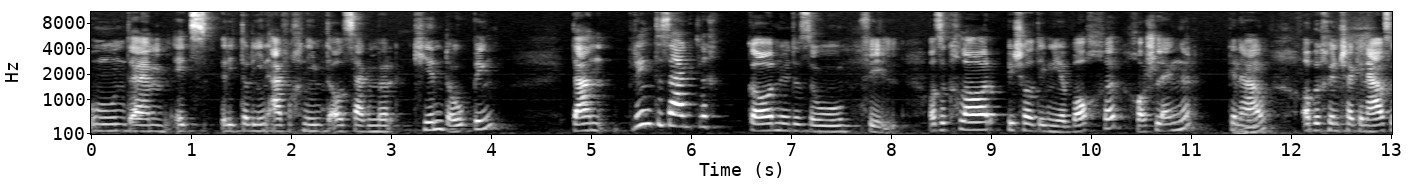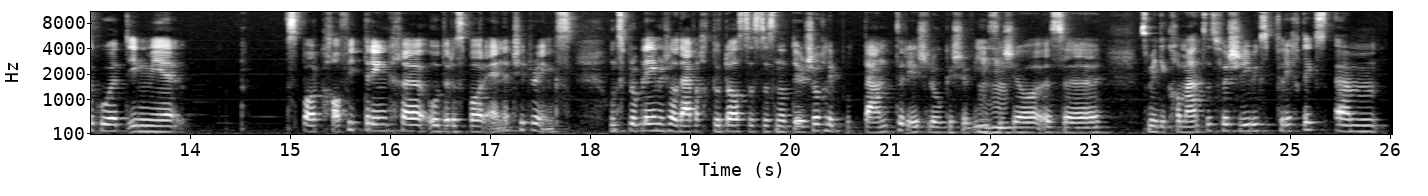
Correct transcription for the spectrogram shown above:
und ähm, jetzt Ritalin einfach nimmt als, sagen wir, Hirndoping, dann bringt das eigentlich gar nicht so viel. Also klar, bist halt irgendwie wacher, kannst länger, genau, aber könntest auch genauso gut irgendwie ein paar Kaffee trinken oder ein paar Energy Drinks. Und das Problem ist halt einfach durch das, dass das natürlich schon ein bisschen potenter ist, logischerweise ist ja ein, äh, ein Medikament, das verschreibungspflichtig ähm,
